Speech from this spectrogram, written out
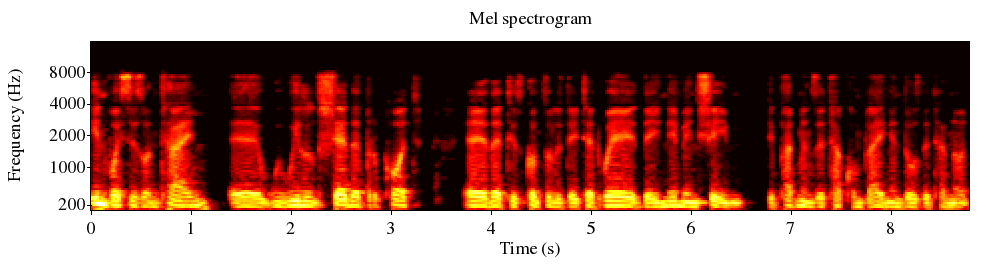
invoices on time. Uh, we will share that report uh, that is consolidated where they name and shame departments that are complying and those that are not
